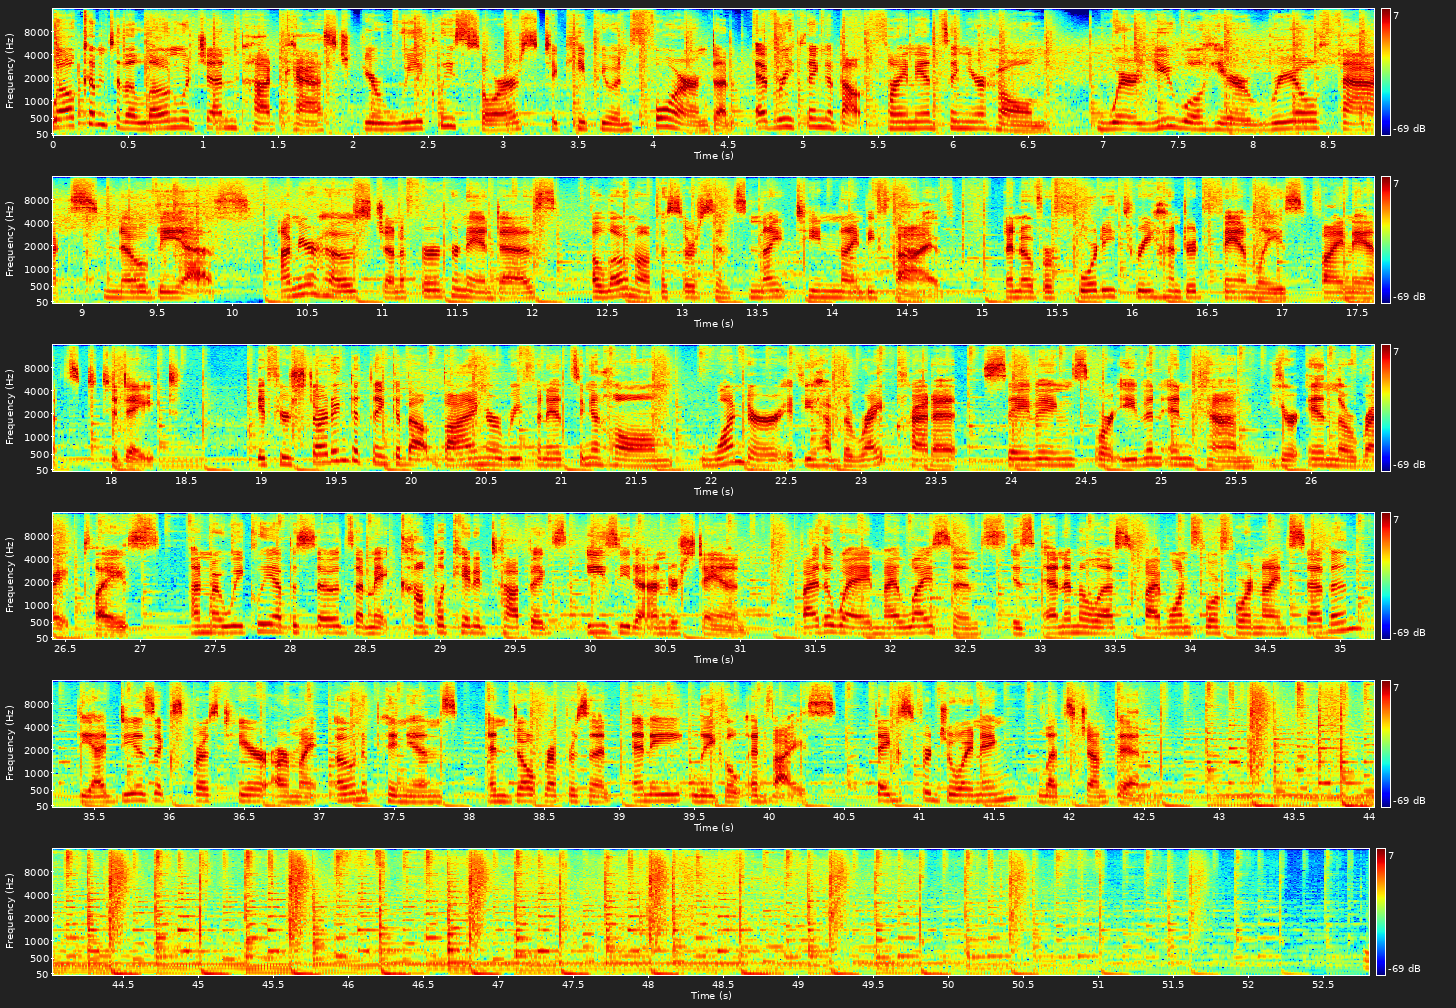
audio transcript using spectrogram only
Welcome to the Loan with Jen podcast, your weekly source to keep you informed on everything about financing your home, where you will hear real facts, no BS. I'm your host, Jennifer Hernandez, a loan officer since 1995, and over 4,300 families financed to date. If you're starting to think about buying or refinancing a home, wonder if you have the right credit, savings, or even income, you're in the right place. On my weekly episodes, I make complicated topics easy to understand. By the way, my license is NMLS 514497. The ideas expressed here are my own opinions and don't represent any legal advice. Thanks for joining. Let's jump in.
